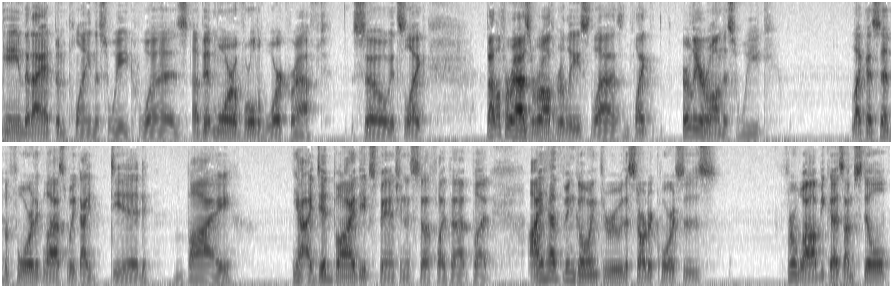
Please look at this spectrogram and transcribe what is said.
game that I had been playing this week was a bit more of World of Warcraft. So it's like Battle for Azeroth released last, like earlier on this week. Like I said before, the last week I did buy, yeah, I did buy the expansion and stuff like that. But I have been going through the starter courses for a while because I'm still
